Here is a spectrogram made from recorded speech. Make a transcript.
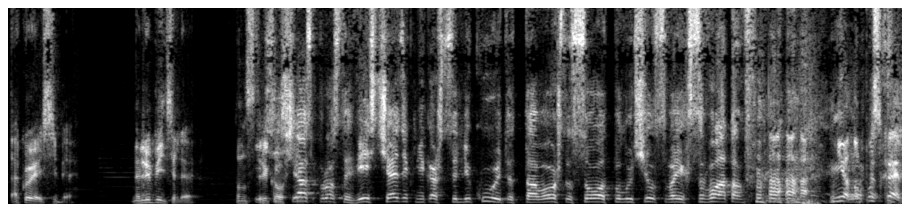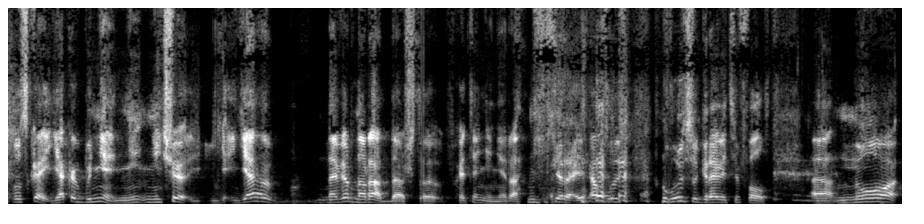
такое себе. На любителя. И Монстряков сейчас просто весь чатик, мне кажется, ликует от того, что Соот получил своих сватов. Не, ну пускай, пускай. Я как бы не, не- ничего. Я, наверное, рад, да, что... Хотя не, не рад, ни хера, я лучше, лучше Gravity Falls. А, но,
